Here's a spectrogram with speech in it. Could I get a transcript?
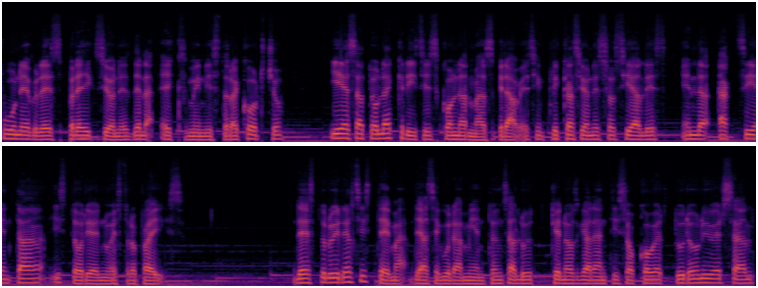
fúnebres predicciones de la ex ministra Corcho y desató la crisis con las más graves implicaciones sociales en la accidentada historia de nuestro país. Destruir el sistema de aseguramiento en salud que nos garantizó cobertura universal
